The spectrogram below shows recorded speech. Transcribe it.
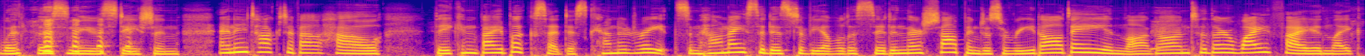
with this news station. And he talked about how they can buy books at discounted rates and how nice it is to be able to sit in their shop and just read all day and log on to their Wi Fi and like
